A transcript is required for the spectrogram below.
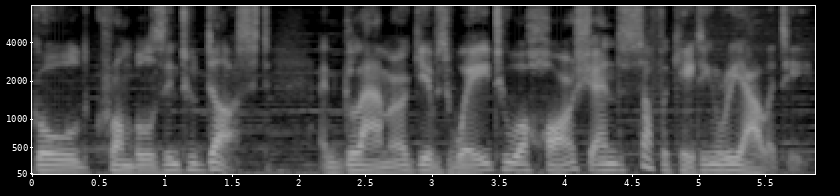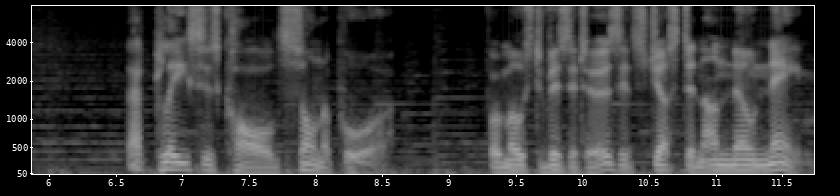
gold crumbles into dust and glamour gives way to a harsh and suffocating reality. That place is called Sonapur. For most visitors, it's just an unknown name,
